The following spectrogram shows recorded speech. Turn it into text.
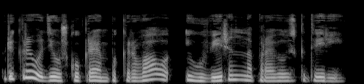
Прикрыла девушку краем покрывала и уверенно направилась к двери.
